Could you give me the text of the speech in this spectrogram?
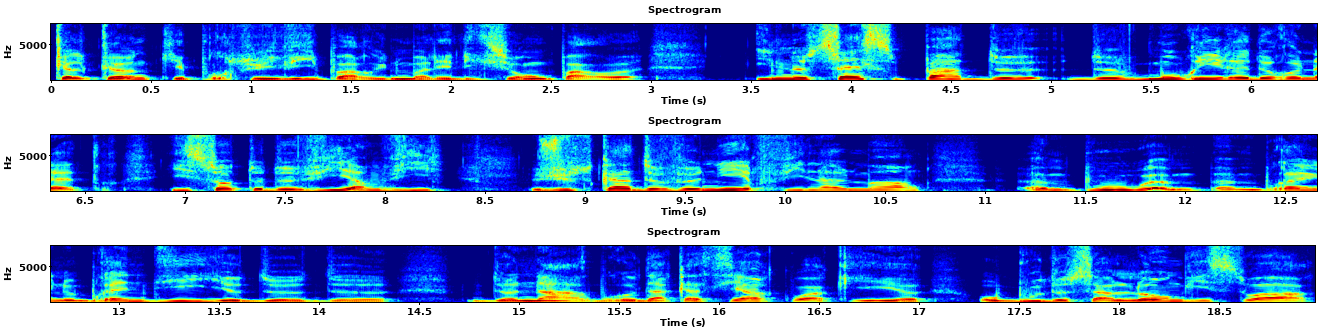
quelqu'un qui est poursuivi par une malédiction, par euh, il ne cesse pas de, de, mourir et de renaître. Il saute de vie en vie jusqu'à devenir finalement un bout, un, brin, une brindille de, d'un arbre d'acacia, quoi, qui, euh, au bout de sa longue histoire,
